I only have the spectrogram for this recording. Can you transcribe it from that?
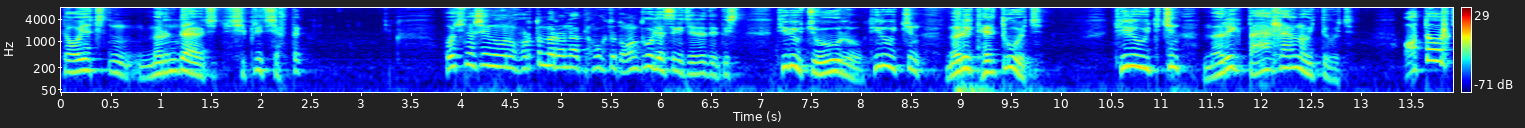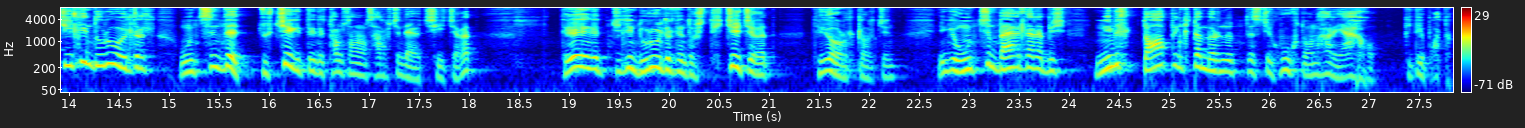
Тэгээ уяачд нь мориндоо авиж шиприт шахдаг. Хуучны шиг нөгөө хурдан морь унаад хүүхдүүд ундгүй л байсан гэж яриад байдаг шүү дээ. Тэр үе чи өөрөө. Тэр үе чинь морийг тарьдгүй байж. Тэр үед чинь морийг байгалаар нь уйдаг байж. Одоо бол жилийн дөрөв үйлрэл үндсэндээ зүчээ гэдэг нэг том сум сарвчанд авч хийж ягаад тэгээ ингээд жилийн дөрөв үйлрэлийн турш тичээж ягаад тэгээ уралдал орж байна. Ингээ үндсэн байгалаараа биш нэмэлт допингтой моринуудаас чи хүүхд унахаар яах вэ гэдгийг бодох.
